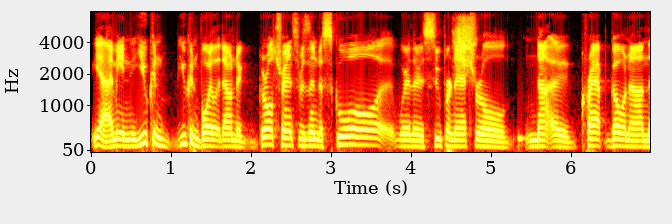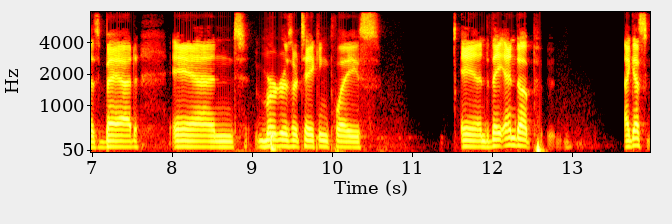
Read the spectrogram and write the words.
yeah, I mean, you can you can boil it down to girl transfers into school where there's supernatural not, uh, crap going on that's bad, and murders are taking place, and they end up. I guess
